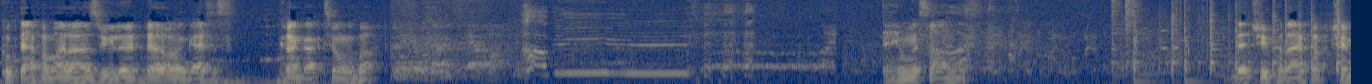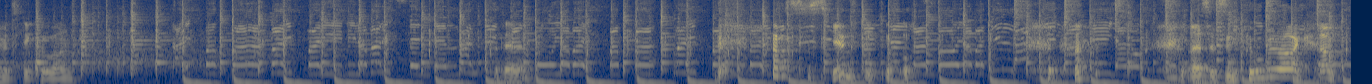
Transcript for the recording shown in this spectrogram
Guckt einfach mal da, Sühle, der hat auch eine geisteskranke Aktion gebracht. Der Junge ist so anders. Der Typ hat einfach Champions League gewonnen. Denn? Was ist hier denn los? Was ist ein Jubel oder ein Krampf?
